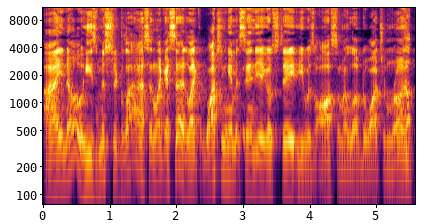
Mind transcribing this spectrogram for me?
I know he's Mr. Glass, and like I said, like watching him at San Diego State, he was awesome. I love to watch him run. Yep.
